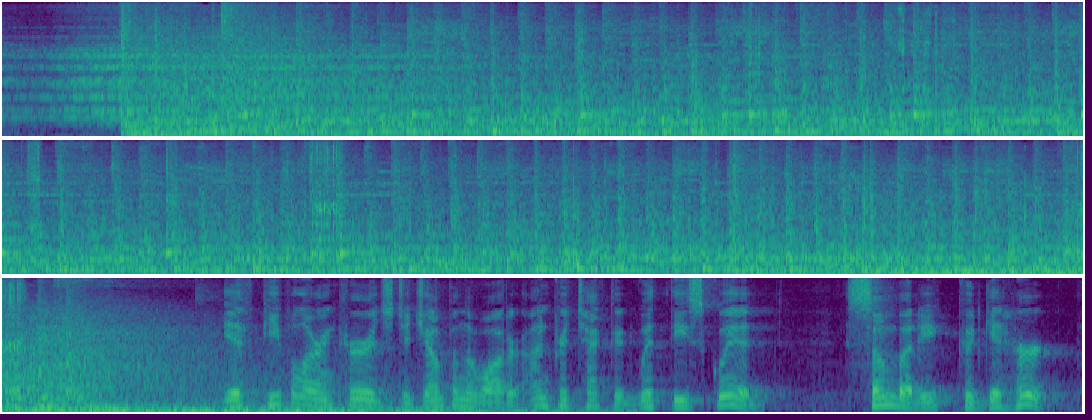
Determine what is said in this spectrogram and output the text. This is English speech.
If people are encouraged to jump in the water unprotected with these squid, somebody could get hurt.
